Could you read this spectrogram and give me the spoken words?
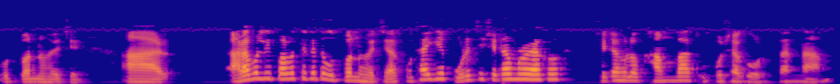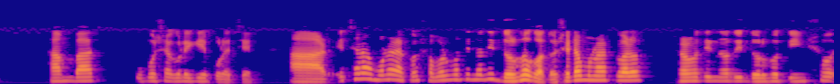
উৎপন্ন হয়েছে। আর আরাবল্লী পর্বত থেকে তো উৎপন্ন হয়েছে। আর কোথায় গিয়ে পড়েছে সেটাও মনে রাখো। সেটা হলো খাম্বাত উপসাগর, তার নাম খাম্বাত উপসাগরে গিয়ে পড়েছে। আর এছাড়াও মনে রাখো, সবরমতী নদীর দৈর্ঘ্য কত? সেটা মনে রাখতে পারো, সবরমতী নদীর দৈর্ঘ্য তিনশো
